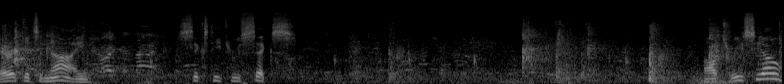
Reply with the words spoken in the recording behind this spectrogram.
Eric gets a nine. 60 through six. Alterisio,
